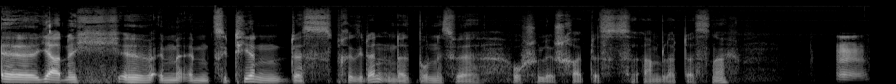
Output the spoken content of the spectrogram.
Äh, ja, nicht äh, im, im, Zitieren des Präsidenten der Bundeswehrhochschule schreibt das Abendblatt das, ne? Mhm.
